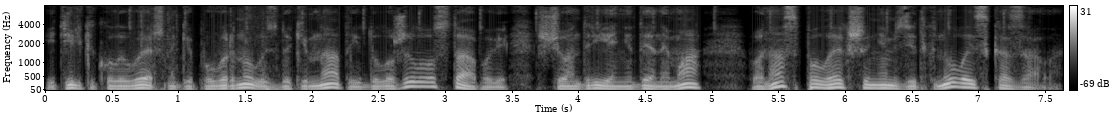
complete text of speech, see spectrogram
І тільки коли вершники повернулись до кімнати і доложили Остапові, що Андрія ніде нема, вона з полегшенням зітхнула і сказала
